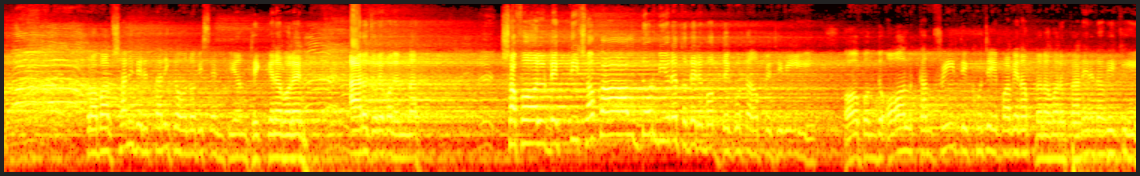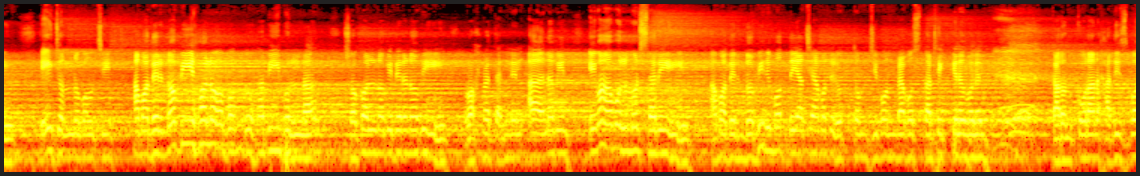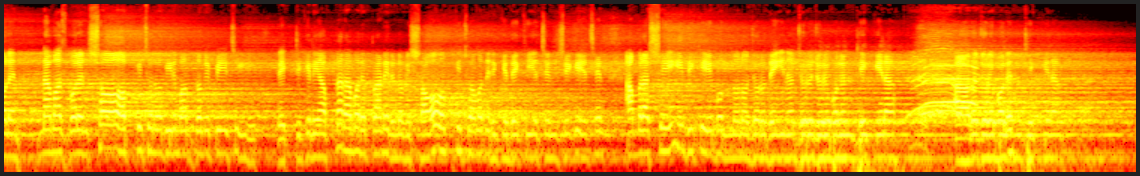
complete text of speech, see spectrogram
প্রভাবশালীদের তালিকা ও নবী চ্যাম্পিয়ন ঠিক কিনা বলেন? আরও জোরে বলেন না। সফল ব্যক্তি, সকল ধর্মীয় নেতাদের মধ্যে গোটা পৃথিবী। বন্ধু অল কান্ট্রিতে খুঁজে পাবেন আপনার, আমার প্রাণের নবী কি? এই জন্য বলছি, আমাদের নবী হলো বন্ধু হাবিবুল্লাহ। সকল নবীদের নবী রহমতাল্লিল আলামিন, ইমামুল মুরসালিন। আমাদের নবীর মধ্যে আছে আমাদের উত্তম জীবন ব্যবস্থা, ঠিক কিনা বলেন? কারণ কোরআন, হাদিস বলেন, নামাজ বলেন সব কিছু নবীর মাধ্যমে পেয়েছি। প্র্যাকটিক্যালি আপনার আমার প্রাণের নবী সব কিছু আমাদেরকে দেখিয়েছেন, শিখিয়েছেন। আমরা সেই দিকে বন্ধ, নজর দেই না। জোরে জোরে বলেন, ঠিক কিনা? আরও জোরে বলেন, ঠিক কিনা?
